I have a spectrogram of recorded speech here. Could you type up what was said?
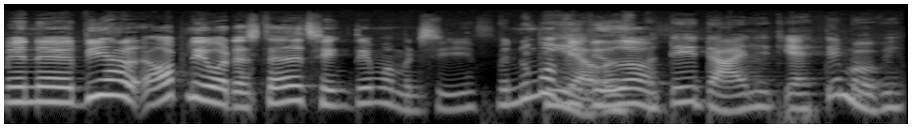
Men øh, vi har oplever der stadig ting, det må man sige. Men nu må det vi videre. Også, og det er dejligt. Ja, det må vi.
